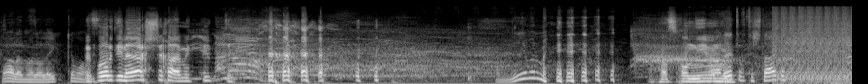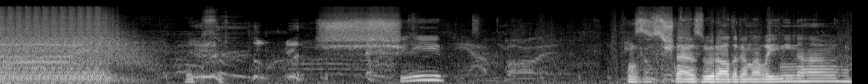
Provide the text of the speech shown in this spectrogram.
Ja, lass mal liegen, Mann. Bevor die Nächsten kommen, bitte. Kommt niemand mehr. Es kommt Ah, niemand mehr. dort auf der Stege. Wichser. Shit. Ich muss schnell so Adrenalin reinhauen.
